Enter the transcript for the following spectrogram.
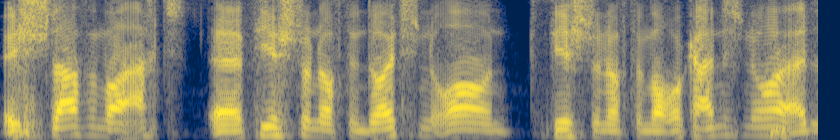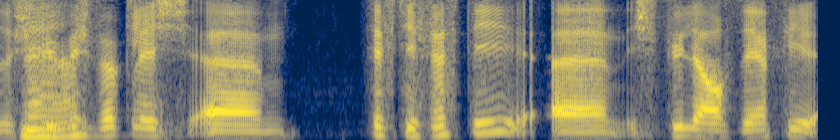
Ich schlafe immer acht, äh, vier Stunden auf dem deutschen Ohr und vier Stunden auf dem marokkanischen Ohr. Also ich ja. fühle mich wirklich ähm, 50-50. Ähm, ich fühle auch sehr viel.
